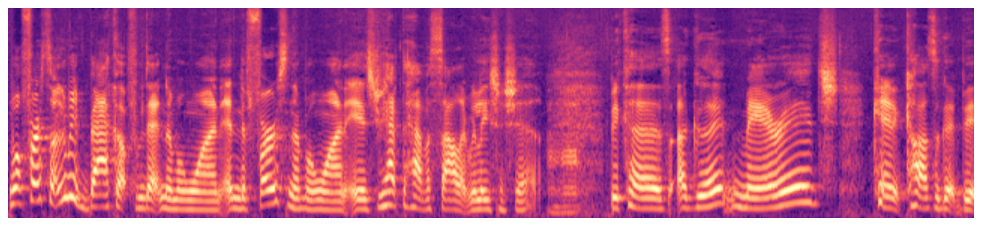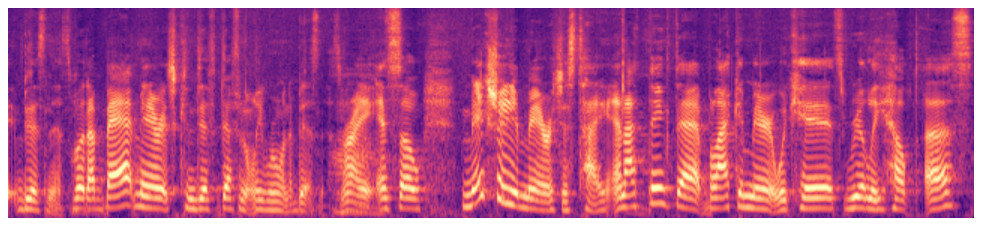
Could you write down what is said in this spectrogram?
well, first, all, let me back up from that number one. And the first number one is you have to have a solid relationship mm-hmm. because a good marriage can cause a good bu- business, but a mm-hmm. bad marriage can def- definitely ruin a business, right? And so make sure your marriage is tight. And I think that Black and Married with Kids really helped us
